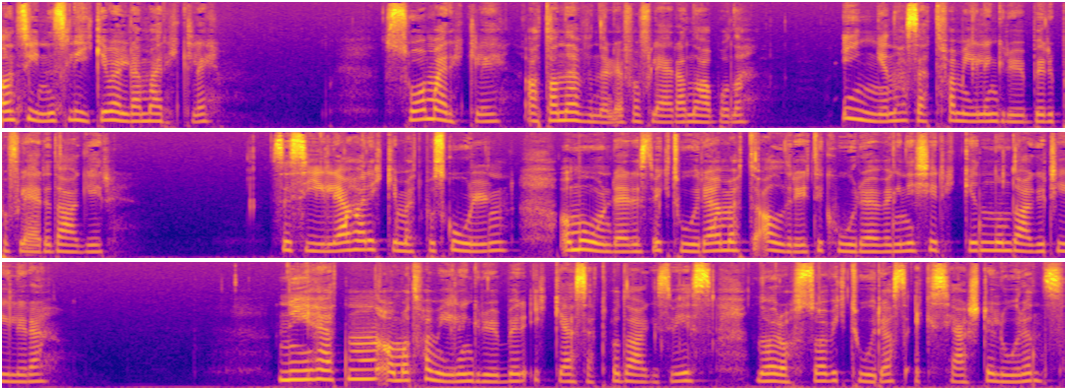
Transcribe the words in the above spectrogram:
Han synes likevel det er merkelig. Så merkelig at han nevner det for flere av naboene. Ingen har sett familien Gruber på flere dager. Cecilia har ikke møtt på skolen, og moren deres Victoria møtte aldri til korøvingen i kirken noen dager tidligere. Nyheten om at familien Gruber ikke er sett på dagevis, når også Victorias ekskjæreste Lorentz.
